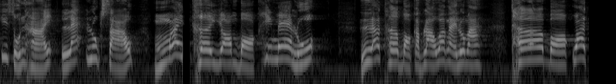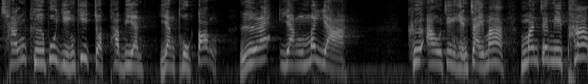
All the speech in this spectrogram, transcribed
ที่สูญหายและลูกสาวไม่เคยยอมบอกให้แม่รู้ แล้วเธอบอกกับเราว่าไงรู้ไหมเธอบอกว่าฉันคือผู้หญิงที่จดทะเบียนอย่างถูกต้อง และยังไม่หย่าคือเอาจริงเห็นใจมาก มันจะมีภาพ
